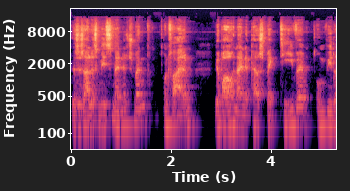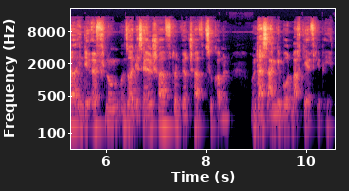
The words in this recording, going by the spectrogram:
Das ist alles Missmanagement und vor allem, wir brauchen eine Perspektive, um wieder in die Öffnung unserer Gesellschaft und Wirtschaft zu kommen. Und das Angebot macht die FDP.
